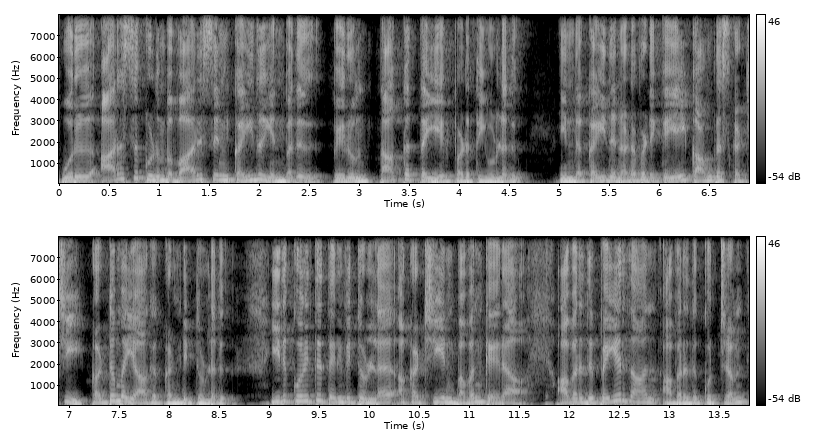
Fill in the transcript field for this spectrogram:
ஒரு அரச குடும்ப வாரிசின் கைது என்பது பெரும் தாக்கத்தை ஏற்படுத்தியுள்ளது. இந்த கைது நடவடிக்கையை காங்கிரஸ் கட்சி கடுமையாக கண்டித்துள்ளது. இது குறித்து தெரிவித்துள்ள அக்கட்சியின் பவன் கேரா அவரது பெயர்தான் அவரது குற்றம்.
